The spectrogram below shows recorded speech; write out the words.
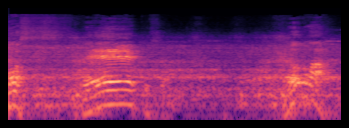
Nossa. É, pessoal. Vamos lá.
